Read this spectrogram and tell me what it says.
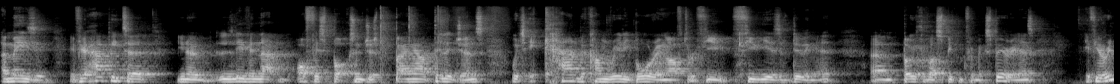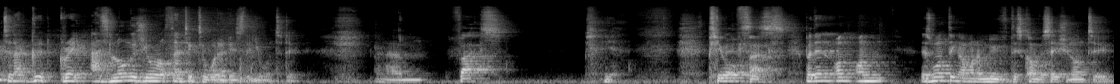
amazing. If you're happy to, you know, live in that office box and just bang out diligence, which it can become really boring after a few few years of doing it. Um, both of us speaking from experience. If you're into that, good, great. As long as you're authentic to what it is that you want to do. Um, Facts. yeah. Pure facts. But then on, on there's one thing I want to move this conversation onto,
